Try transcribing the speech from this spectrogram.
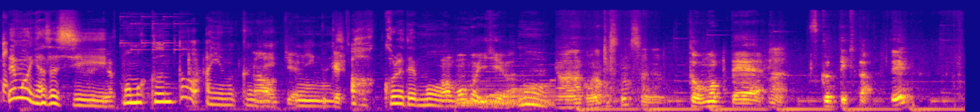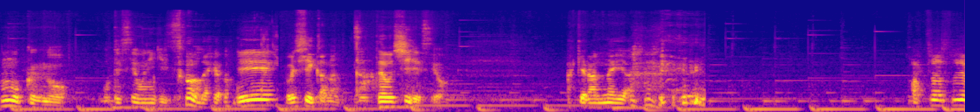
でも優しいももくんとあゆむくんでおあオッケー願いしますあこれでもうあ、もういいよ。もいやーなんかお腹空きますよね。と思ってはい。作ってきた。え？ももくんのお手製おにぎりそうだよ。えー、美味しいかな？絶対美味しいですよ。開けらんないや。熱々で美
